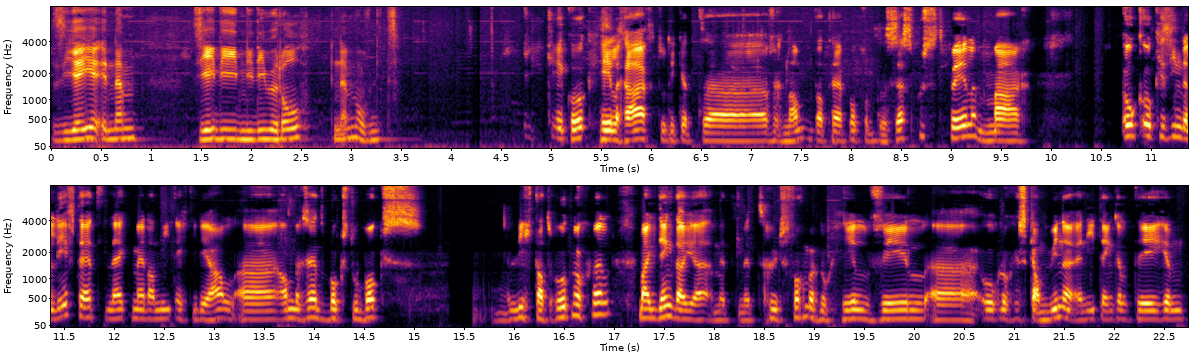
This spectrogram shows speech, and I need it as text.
Zie jij je in hem, zie jij die, die nieuwe rol in hem of niet? Ik keek ook heel raar toen ik het uh, vernam dat hij plots op de 6 moest spelen, maar ook, ook gezien de leeftijd lijkt mij dat niet echt ideaal. anderzijds, box-to-box ligt dat ook nog wel. Maar ik denk dat je met, met Ruud Vormer nog heel veel oorlogen kan winnen en niet enkel tegen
